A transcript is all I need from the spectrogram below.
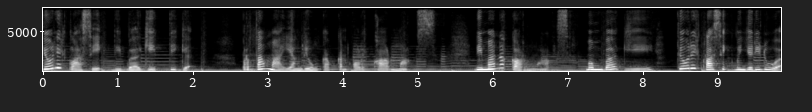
Teori klasik dibagi tiga. Pertama yang diungkapkan oleh Karl Marx, di mana Karl Marx membagi teori klasik menjadi dua,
